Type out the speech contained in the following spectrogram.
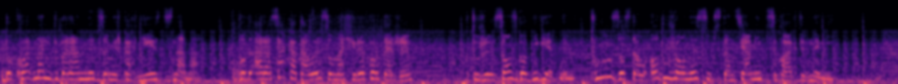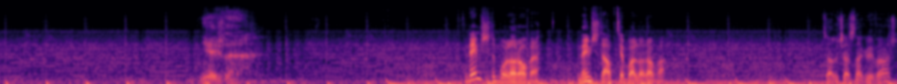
Dokładna liczba rannych w zamieszkach nie jest znana. Pod Arasaka Tower są nasi reporterzy, którzy są zgodni w jednym. Tłum został odurzony substancjami psychoaktywnymi. Nieźle. Wydaje mi się, że to było lorowe. Wydaje mi się, że ta opcja była lorowa. Cały czas nagrywasz?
